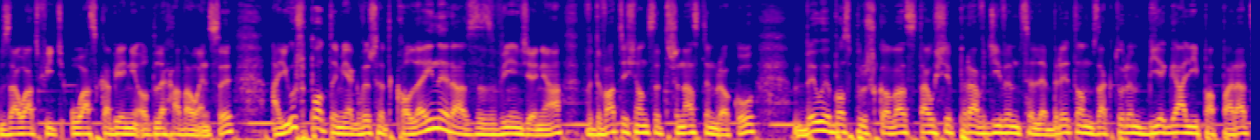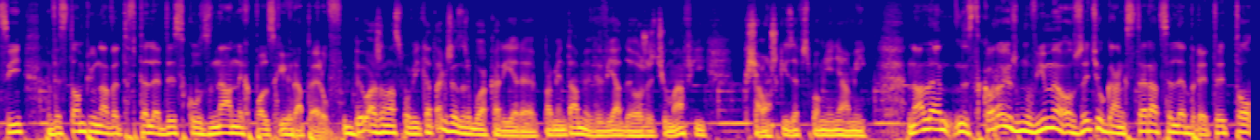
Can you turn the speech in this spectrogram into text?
załatwić ułaskawienie od Lecha Wałęsy, a już po tym, jak wyszedł kolejny raz z więzienia w 2013 roku, były boss Pruszkowa stał się prawdziwym celebrytą, za którym biegali paparazzi, wystąpił nawet w teledysku znanych polskich raperów. Była żona Słowika także zrobiła karierę. Pamiętamy wywiady o życiu mafii, książki ze wspomnieniami. No ale skoro już mówimy o życiu gangstera celebryty, to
